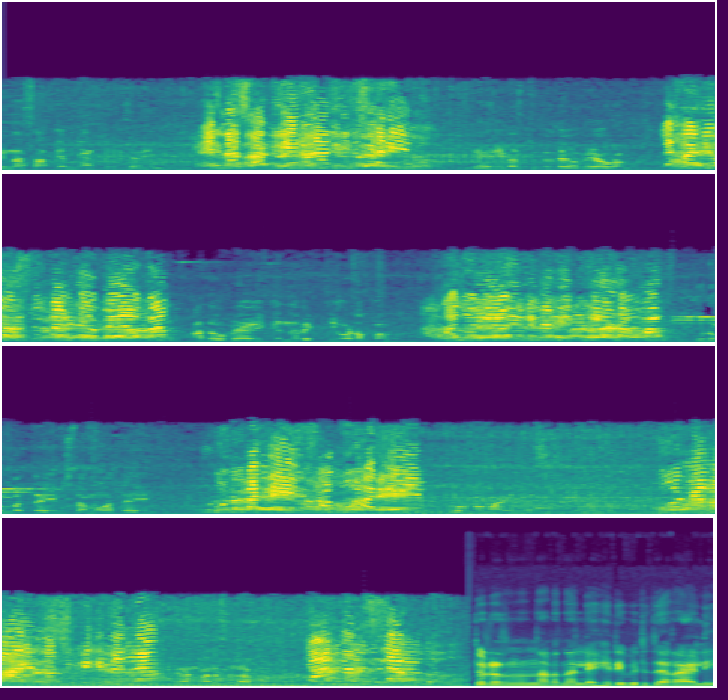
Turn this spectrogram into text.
എന്ന സത്യം ഞാൻ തിരിച്ചറിയുന്നു. ലഹരി വസ്തുക്കളുടെ ഉപയോഗം അത് ഉപയോഗിക്കുന്ന വ്യക്തിയോടൊപ്പം കുടുംബത്തെയും സമൂഹത്തെയും തുടർന്ന് നടന്ന ലഹരി വിരുദ്ധ rally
